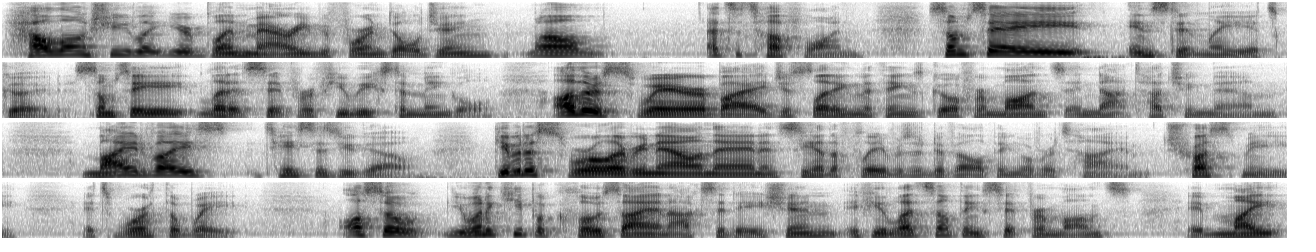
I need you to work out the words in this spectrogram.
How long should you let your blend marry before indulging? Well, that's a tough one. Some say instantly it's good. Some say let it sit for a few weeks to mingle. Others swear by just letting the things go for months and not touching them. My advice taste as you go. Give it a swirl every now and then and see how the flavors are developing over time. Trust me, it's worth the wait. Also, you want to keep a close eye on oxidation. If you let something sit for months, it might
